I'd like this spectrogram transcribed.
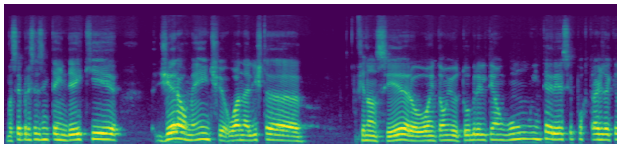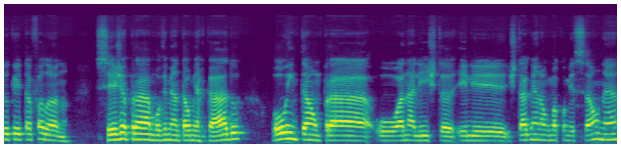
você precisa entender que geralmente o analista financeiro ou então o youtuber ele tem algum interesse por trás daquilo que ele está falando, seja para movimentar o mercado ou então para o analista ele está ganhando alguma comissão, né,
